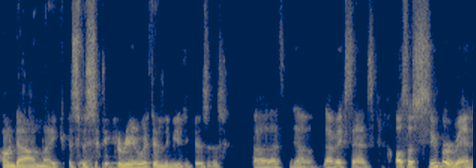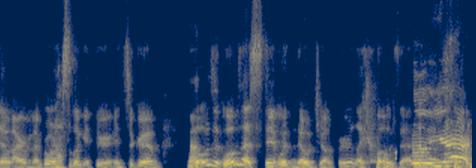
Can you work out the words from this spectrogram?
hone down like a specific career within the music business. Oh, that's no, that makes sense. Also, super random. I remember when I was looking through your Instagram. What was it? What was that stint with No Jumper? Like, what was that? Oh, yeah.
